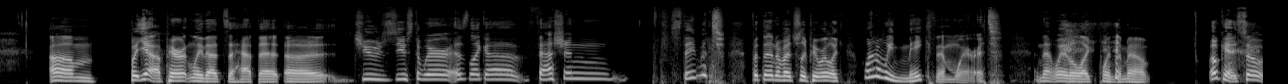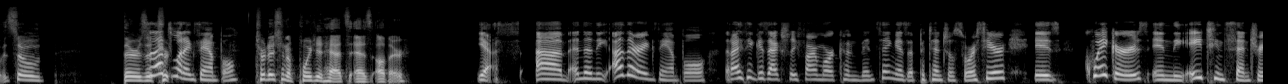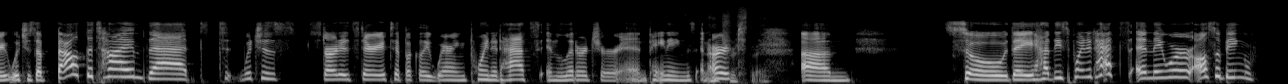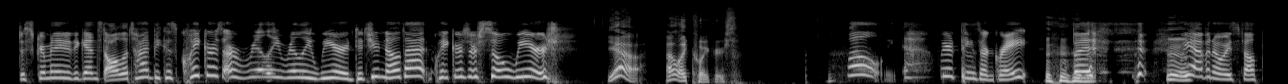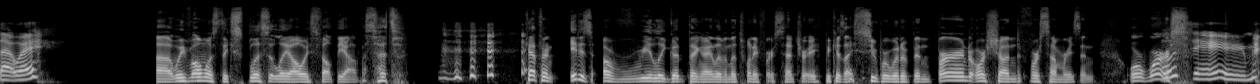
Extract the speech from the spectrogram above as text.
Um, but yeah, apparently that's a hat that uh Jews used to wear as like a fashion statement. But then eventually people were like, "Why don't we make them wear it?" And that way it'll like point them out. Okay, so so there's So a that's tr- one example. tradition of pointed hats as other. Yes. Um, and then the other example that I think is actually far more convincing as a potential source here is Quakers in the 18th century, which is about the time that t- witches started stereotypically wearing pointed hats in literature and paintings and art. Interesting. Um, so they had these pointed hats, and they were also being discriminated against all the time because Quakers are really, really weird. Did you know that Quakers are so weird? Yeah, I like Quakers. Well, weird things are great, but we haven't always felt that way. uh, we've almost explicitly always felt the opposite. Catherine, it is a really good thing I live in the 21st century because I super would have been burned or shunned for some reason. Or Oh, worse, same.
